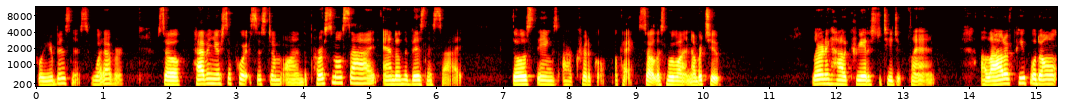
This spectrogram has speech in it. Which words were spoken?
for your business, whatever. So, having your support system on the personal side and on the business side, those things are critical. Okay, so let's move on. Number two, learning how to create a strategic plan. A lot of people don't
